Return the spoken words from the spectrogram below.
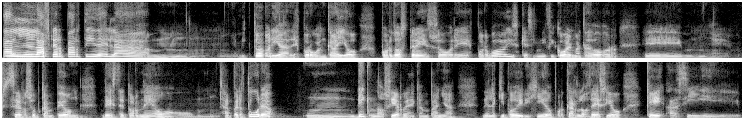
al after party de la mm, victoria de Sport Huancayo por 2-3 sobre Sport Boys, que significó al matador eh, ser subcampeón de este torneo mm, Apertura, un digno cierre de campaña del equipo dirigido por Carlos Decio, que así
